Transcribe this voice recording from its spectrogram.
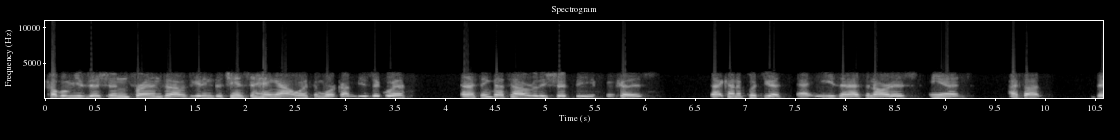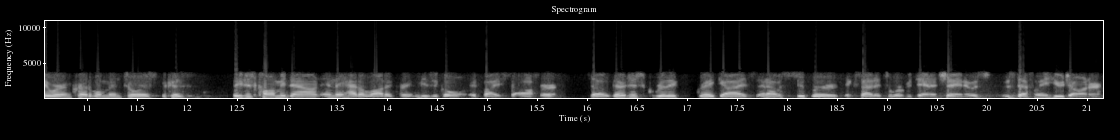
a couple musician friends that I was getting the chance to hang out with and work on music with. And I think that's how it really should be because that kind of puts you at, at ease and as an artist. And I thought they were incredible mentors because they just calmed me down and they had a lot of great musical advice to offer. So they're just really great guys, and I was super excited to work with Dan and Shay, and it was it was definitely a huge honor.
